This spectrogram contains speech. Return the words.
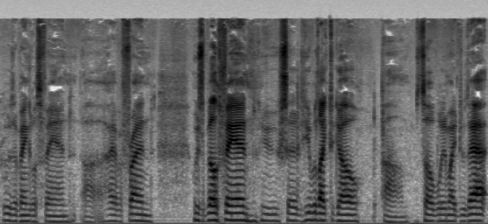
who's a Bengals fan. Uh, I have a friend who's a Bills fan who said he would like to go. Um, so we might do that.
